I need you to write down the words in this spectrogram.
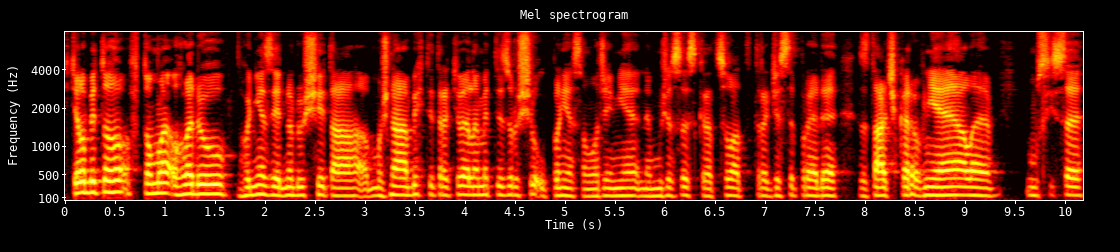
Chtělo by to v tomhle ohledu hodně zjednodušit a možná bych ty traťové limity zrušil úplně. Samozřejmě nemůže se zkracovat trať, že se projede zatáčka rovně, ale musí se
